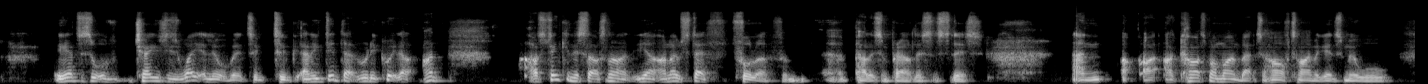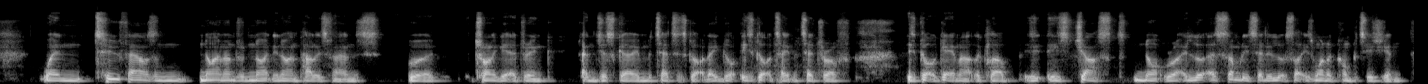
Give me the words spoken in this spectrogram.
He had to sort of change his weight a little bit to, to and he did that really quickly. I, I was thinking this last night. Yeah, I know Steph Fuller from uh, Palace and Proud listens to this. And I, I cast my mind back to half time against Millwall when 2,999 Palace fans were trying to get a drink and just going, Mateta's got, they got, he's got to take Mateta off. He's got to get him out of the club. He's just not right. Look, as somebody said, it looks like he's won a competition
